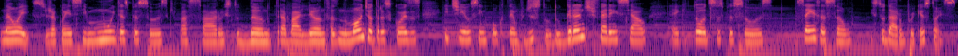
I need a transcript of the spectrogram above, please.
Não é isso. Já conheci muitas pessoas que passaram estudando, trabalhando, fazendo um monte de outras coisas e tinham sim pouco tempo de estudo. O grande diferencial é que todas essas pessoas, sem exceção, estudaram por questões.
